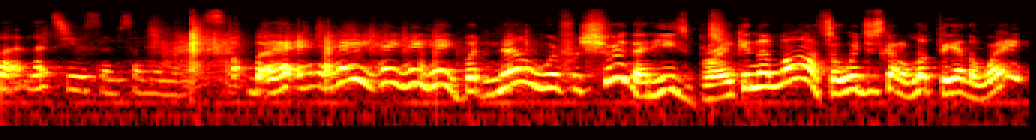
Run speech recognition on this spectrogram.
but let's use them somewhere else. But hey, hey, hey, hey, hey, but now we're for sure that he's breaking the law, so we're just gonna look the other way?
